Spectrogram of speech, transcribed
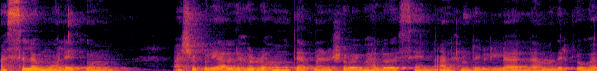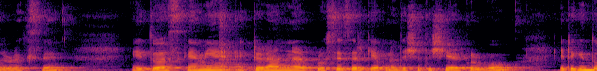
আসসালামু আলাইকুম। আশা করি আল্লাহর রহমতে আপনারা সবাই ভালো আছেন। আলহামদুলিল্লাহ, আল্লাহ আমাদেরকেও ভালো রাখছে। এই তো আজকে আমি একটা রান্নার প্রসেস আর কি আপনাদের সাথে শেয়ার করব। এটা কিন্তু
